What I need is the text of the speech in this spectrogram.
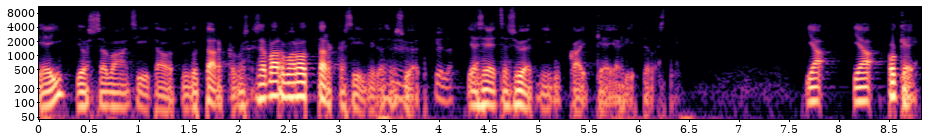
ei, jos sä vaan siitä oot niinku tarkka, koska sä varmaan oot tarkka siitä, mitä sä mm, syöt. Kyllä. Ja se, että sä syöt niinku kaikkea ja riittävästi. Ja, Ja okei. Okay.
